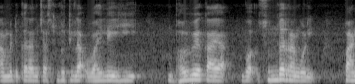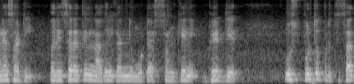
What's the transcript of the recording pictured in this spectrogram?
आंबेडकरांच्या स्मृतीला वाहिले ही भव्य काया व सुंदर रांगोळी पाहण्यासाठी परिसरातील नागरिकांनी मोठ्या संख्येने भेट देत उत्स्फूर्त प्रतिसाद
